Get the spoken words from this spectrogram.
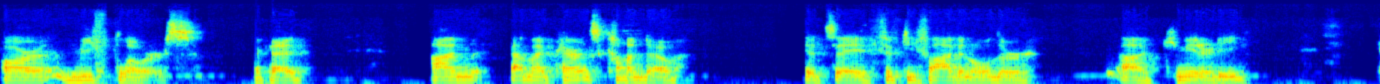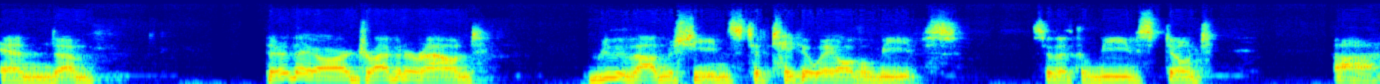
are leaf blowers. Okay, I'm at my parents' condo. It's a 55 and older uh, community, and um, there they are driving around really loud machines to take away all the leaves so that the leaves don't uh,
